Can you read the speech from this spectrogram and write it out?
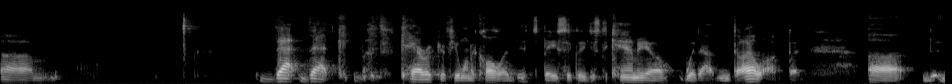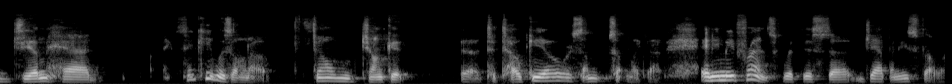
um, that that character, if you want to call it. It's basically just a cameo without any dialogue. But uh, Jim had, I think he was on a film junket uh, to Tokyo or some something like that, and he made friends with this uh, Japanese fella,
